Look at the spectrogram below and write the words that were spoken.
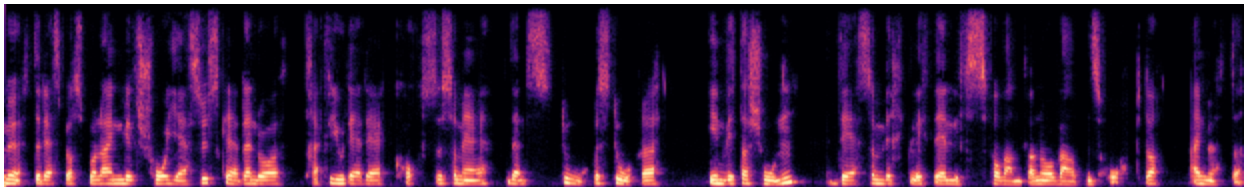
møter det spørsmålet en vil se Jesus, hva er det en da treffer? Jo, det er det korset som er den store, store invitasjonen. Det som virkelig er livsforvandlende og verdens håp da en møter.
